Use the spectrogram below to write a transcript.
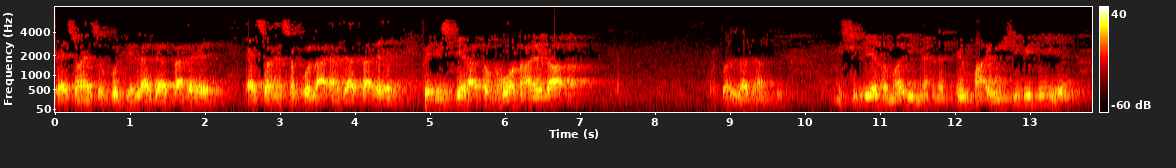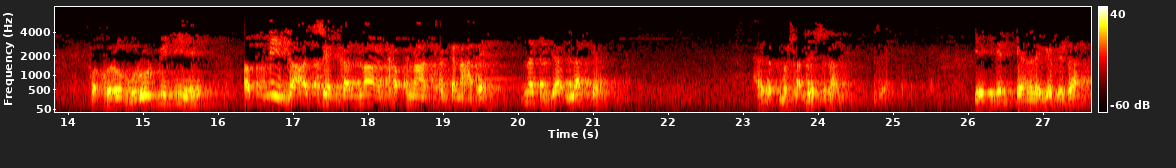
ایسا ایسا کو ڈھیلا جاتا ہے، ایسا ایسا کو لایا جاتا ہے۔ پھر اس کے ہاتھوں کون آئے گا؟ تو اللہ جانتے اسی لیے ہماری محنت میں مایوسی بھی نہیں ہے، فخر و غرور بھی نہیں ہے۔ اپنی ذات سے کرنا، کھپنا، تھکنا ہے۔ نتیجہ اللہ کیا ہے۔ حضرت علیہ السلام ایک دن کہنے لگے، بیٹا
